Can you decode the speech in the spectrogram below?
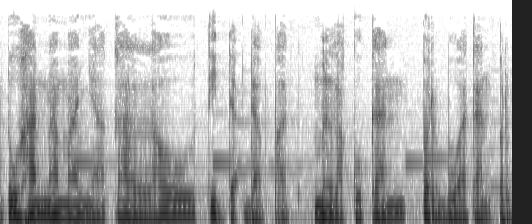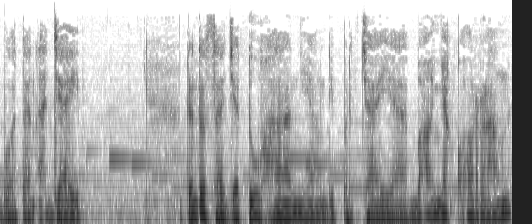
Tuhan namanya kalau tidak dapat melakukan perbuatan-perbuatan ajaib. Tentu saja Tuhan yang dipercaya banyak orang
